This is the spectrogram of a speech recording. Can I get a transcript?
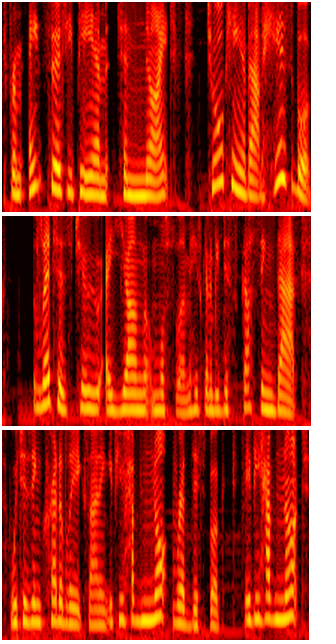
from 8:30 p.m. tonight talking about his book Letters to a Young Muslim. He's going to be discussing that, which is incredibly exciting. If you have not read this book, if you have not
